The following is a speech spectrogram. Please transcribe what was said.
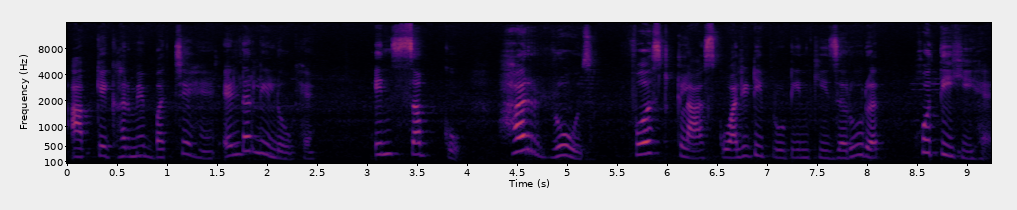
आपके घर में बच्चे हैं एल्डरली लोग हैं इन सबको हर रोज़ फ़र्स्ट क्लास क्वालिटी प्रोटीन की ज़रूरत होती ही है।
